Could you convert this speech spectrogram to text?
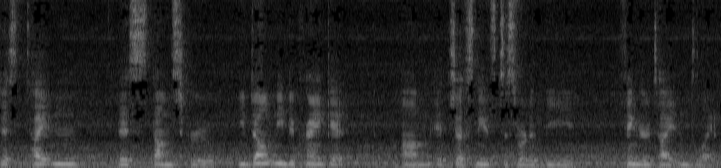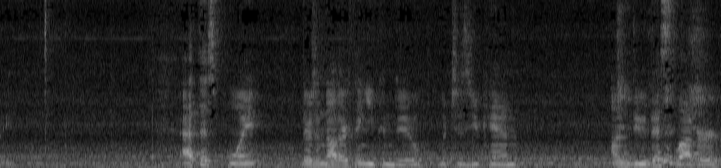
just tighten this thumb screw. You don't need to crank it. Um, it just needs to sort of be finger tightened lightly. At this point, there's another thing you can do, which is you can undo this lever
